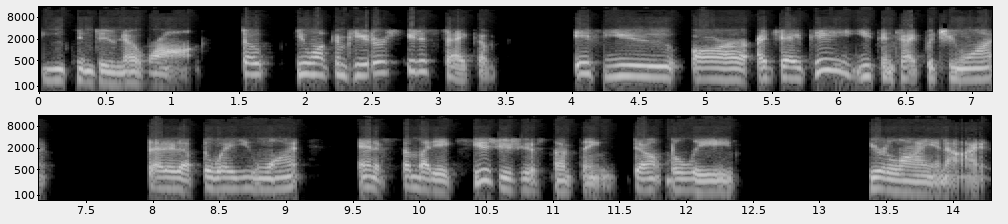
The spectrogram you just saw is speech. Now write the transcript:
you can do no wrong. So you want computers, you just take them. If you are a JP, you can take what you want, set it up the way you want. And if somebody accuses you of something, don't believe your lying eyes.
